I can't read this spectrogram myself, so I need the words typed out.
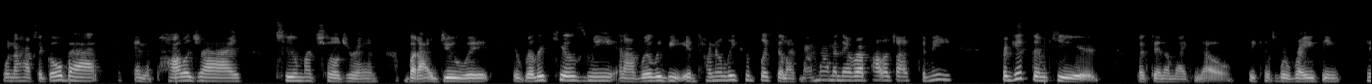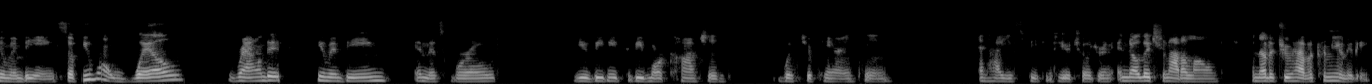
when I have to go back and apologize to my children, but I do it. It really kills me, and I really be internally conflicted. Like my mama never apologized to me. Forget them kids. But then I'm like, no, because we're raising human beings. So if you want well-rounded human beings in this world, you need to be more conscious with your parenting and how you speak into your children, and know that you're not alone, and know that you have a community.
